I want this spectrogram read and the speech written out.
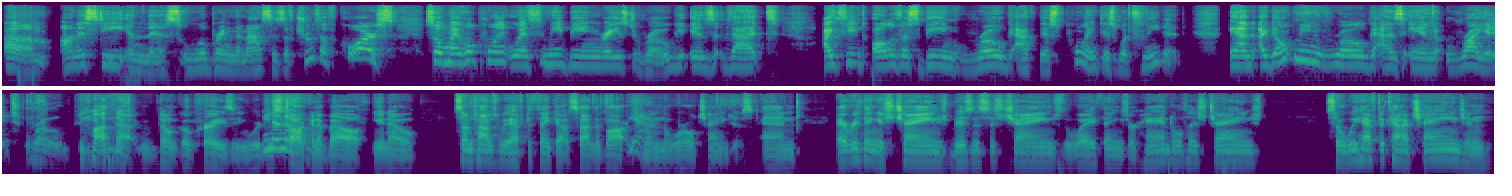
Um, honesty in this will bring the masses of truth, of course. So my whole point with me being raised rogue is that I think all of us being rogue at this point is what's needed. And I don't mean rogue as in riot rogue. Not, don't go crazy. We're No, just no. talking about, you know, sometimes we have to think outside the box Yeah. when the world changes. And everything has changed, business has changed, the way things are handled has changed. So we have to kind of change and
